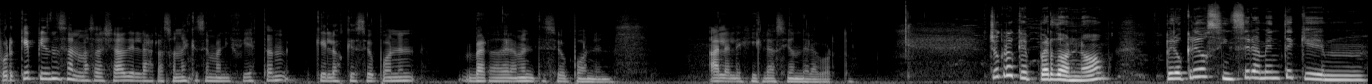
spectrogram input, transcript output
¿por qué piensan más allá de las razones que se manifiestan que los que se oponen verdaderamente se oponen a la legislación del aborto? Yo creo que, perdón, ¿no? Pero creo sinceramente que, mm,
